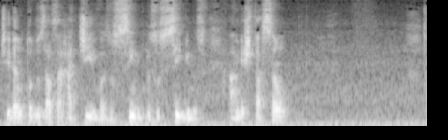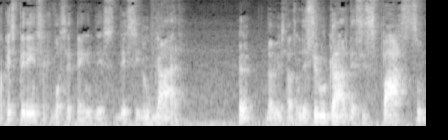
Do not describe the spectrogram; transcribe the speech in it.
Tirando todas as narrativas, os símbolos, os signos, a meditação. Só que a experiência que você tem desse, desse lugar da meditação, desse lugar, desse espaço,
